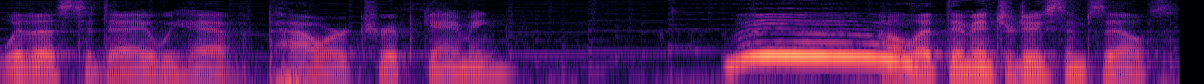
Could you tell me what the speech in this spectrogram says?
With us today we have Power Trip Gaming. Woo! I'll let them introduce themselves.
